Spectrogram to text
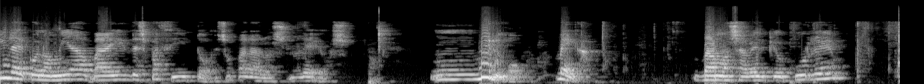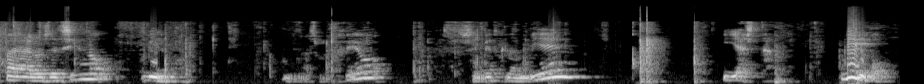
y la economía va a ir despacito, eso para los leos. Mm, Virgo, venga, vamos a ver qué ocurre para los del signo Virgo. Las bajeo, se mezclan bien y ya está. Virgo,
